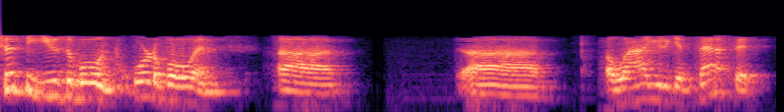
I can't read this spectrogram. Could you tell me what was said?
should be usable and portable and uh, uh, allow you to get benefit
